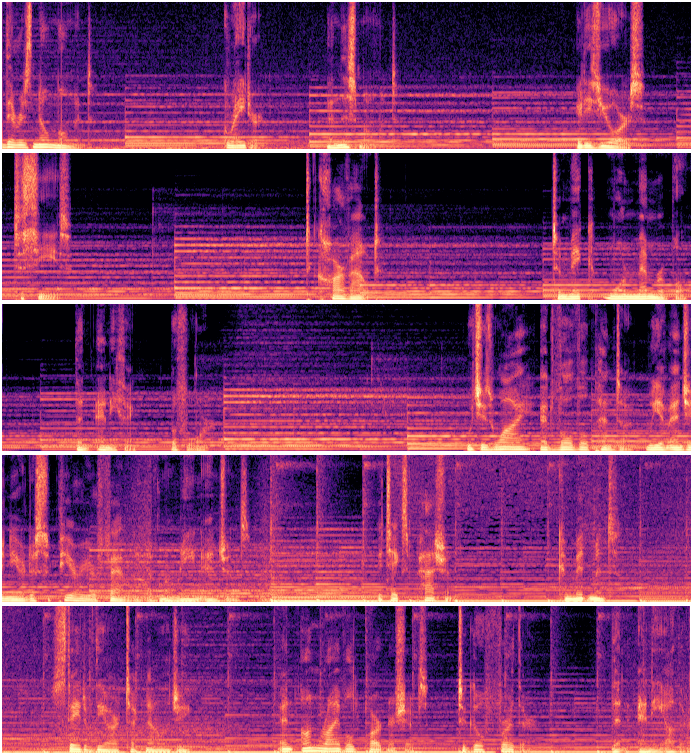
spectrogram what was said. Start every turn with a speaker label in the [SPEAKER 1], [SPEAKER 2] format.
[SPEAKER 1] There is no moment greater than this moment. It is yours to seize, to carve out, to make more memorable than anything before. Which is why at Volvo Penta we have engineered a superior family of marine engines. It takes passion, commitment, state of the art technology, and unrivaled partnerships to go further than any other.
